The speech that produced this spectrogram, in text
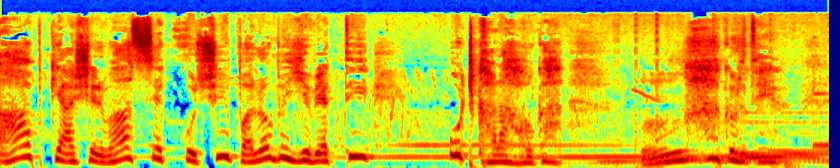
आपके आशीर्वाद से कुछ ही पलों में ये व्यक्ति उठ खड़ा होगा। हाँ गुरुदेव।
